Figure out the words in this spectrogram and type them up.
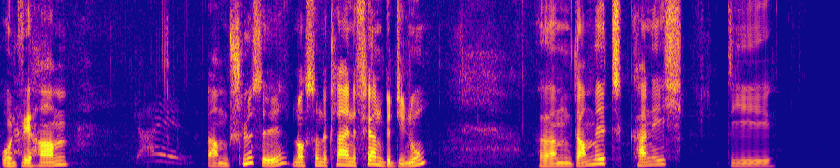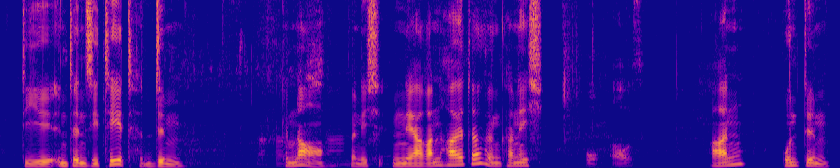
Und wir haben am Schlüssel noch so eine kleine Fernbedienung. Ähm, damit kann ich die, die Intensität dimmen. Genau, wenn ich näher ranhalte, dann kann ich Oh, an und dimm.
